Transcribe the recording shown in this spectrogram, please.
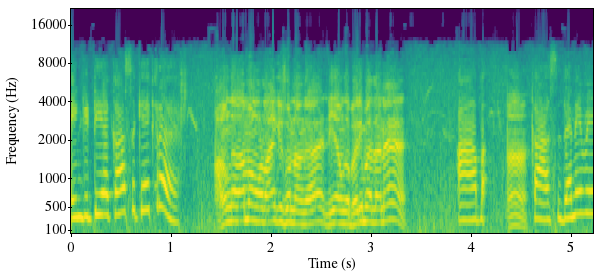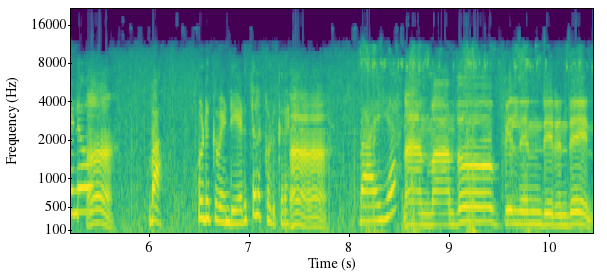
என்கிட்டயா காசு கேக்குற? அவங்க தான் உங்களை வாங்கி சொன்னாங்க. நீ அவங்க பெரியமா தானே? ஆமா. ஆ. காசு தானே வேணும்? ஆ. வா கொடுக்க வேண்டிய இடத்துல கொடுக்கறேன். பாய்யா? நான் மாந்தோப்பில் நின்றிருந்தேன்.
